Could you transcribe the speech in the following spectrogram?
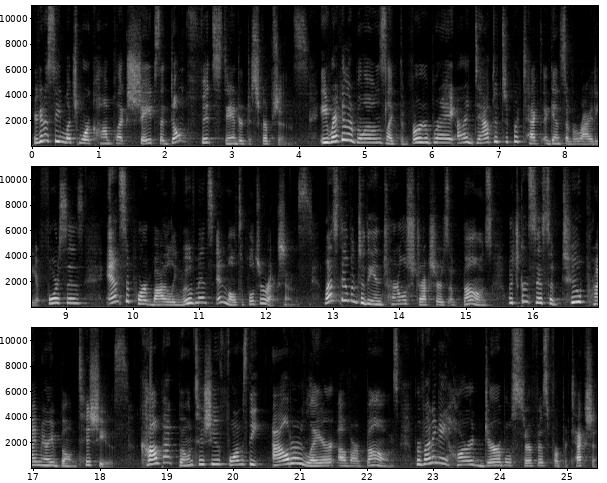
You're gonna see much more complex shapes that don't fit standard descriptions. Irregular bones like the vertebrae are adapted to protect against a variety of forces and support bodily movements in multiple directions. Let's delve into the internal structures of bones, which consists of two primary bone tissues. Compact bone tissue forms the outer layer of our bones, providing a hard, durable surface for protection.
